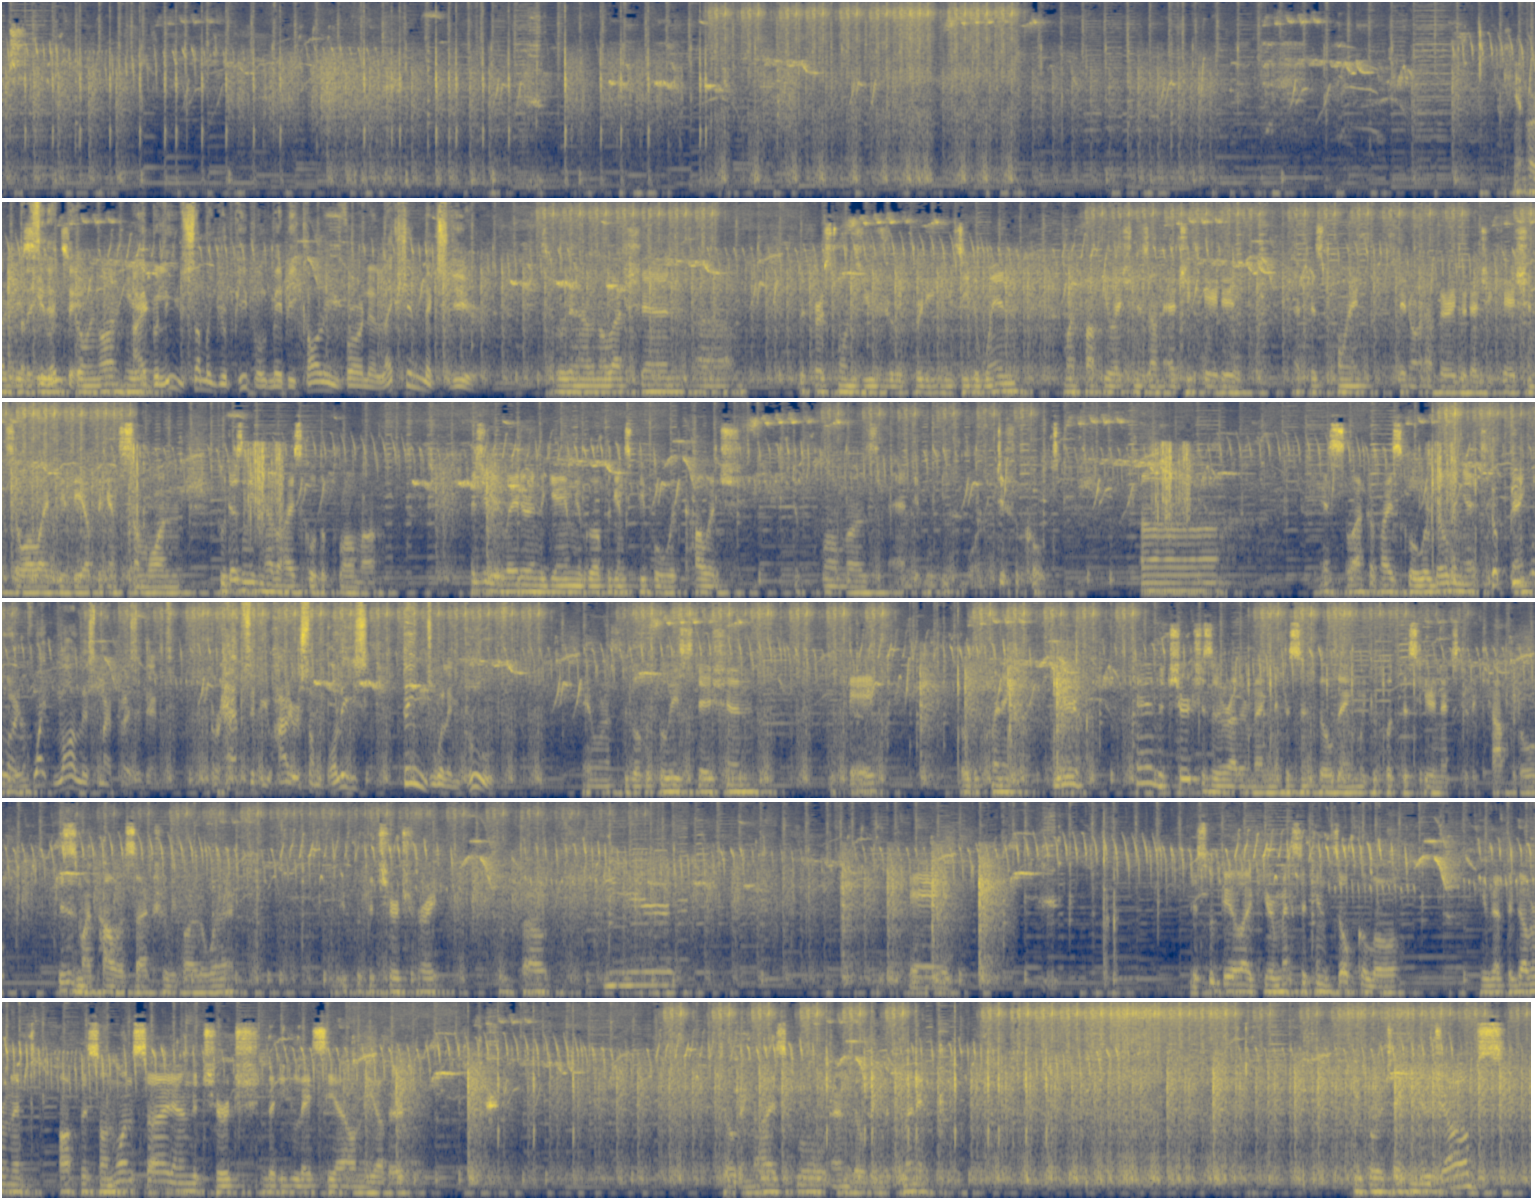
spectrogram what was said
Presidente, going on here. I believe some of your people may be calling for an election next year. So we're gonna have an election. Um, the first one's usually pretty easy to win. My population is uneducated at this point. They don't have very good education, so I'll likely be up against someone who doesn't even have a high school diploma. As you get later in the game, you'll go up against people with college diplomas, and it will be more difficult. Uh, yes, lack of high school. We're building it. The Thank people are quite lawless, my president. Perhaps if you hire some police, things will improve. They want us to build a police station. Okay. Build a clinic here. And the church is a rather magnificent building. We could put this here next to the Capitol. This is my palace, actually, by the way. We put the church right about here. Okay. This would be like your Mexican Zocalo. You've got the government office on one side and the church, the iglesia, on the other. Building the high school and building the clinic. People are taking new jobs.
